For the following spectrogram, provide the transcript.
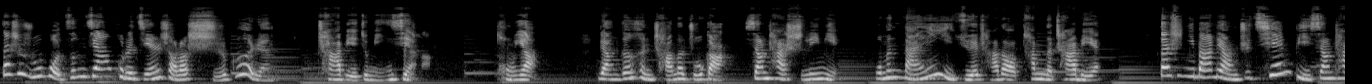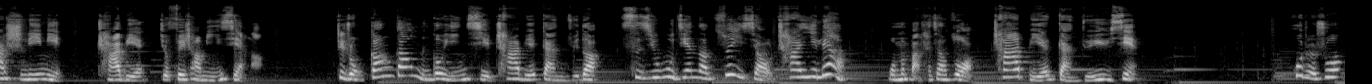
但是如果增加或者减少了十个人，差别就明显了。同样，两根很长的竹竿相差十厘米，我们难以觉察到它们的差别。但是你把两支铅笔相差十厘米，差别就非常明显了。这种刚刚能够引起差别感觉的刺激物间的最小差异量，我们把它叫做差别感觉阈限，或者说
